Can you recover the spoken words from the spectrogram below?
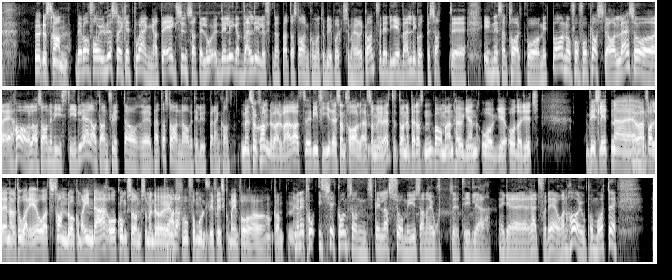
Strand. Det var for å understreke et poeng at det, jeg synes at det, det ligger veldig i luften at Petter Strand kommer til å bli brukt som høyrekant, fordi de er veldig godt besatt eh, inne sentralt på midtbanen. Og for å få plass til alle, så eh, har Lars Arne vist tidligere at han flytter eh, Petter Strand av og til ut på den kanten. Men så kan det vel være at de fire sentrale, som vi vet, Daniel Pedersen, Barmen, Haugen og eh, Ordagic, blir slitne, i hvert fall en eller to av de, og at Strand da kommer inn der, og Komson, som er da Ja formodentlig frisk, kommer inn på kanten. Men jeg tror ikke Komson spiller så mye som han har gjort eh, tidligere. Jeg er redd for det, og han har jo på en måte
